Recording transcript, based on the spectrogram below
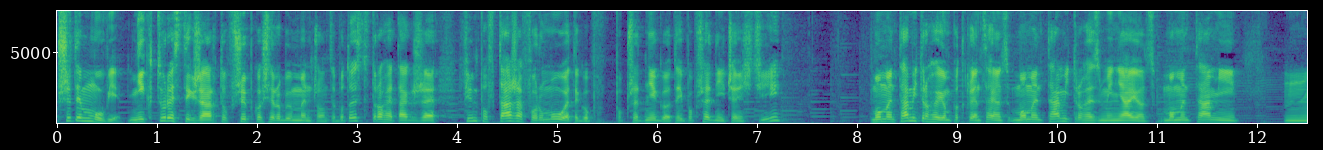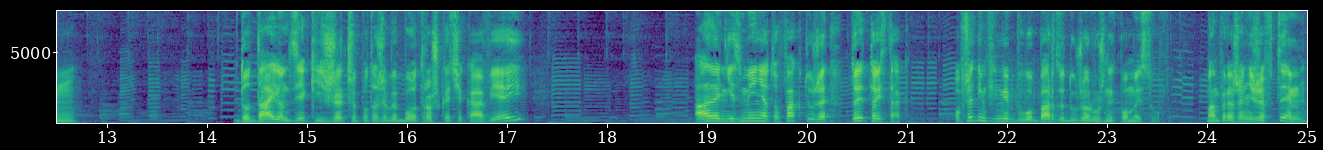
przy tym mówię, niektóre z tych żartów szybko się robią męczące, bo to jest trochę tak, że film powtarza formułę tego poprzedniego, tej poprzedniej części, momentami trochę ją podkręcając, momentami trochę zmieniając, momentami mm, dodając jakieś rzeczy po to, żeby było troszkę ciekawiej, ale nie zmienia to faktu, że to, to jest tak. W poprzednim filmie było bardzo dużo różnych pomysłów. Mam wrażenie, że w tym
